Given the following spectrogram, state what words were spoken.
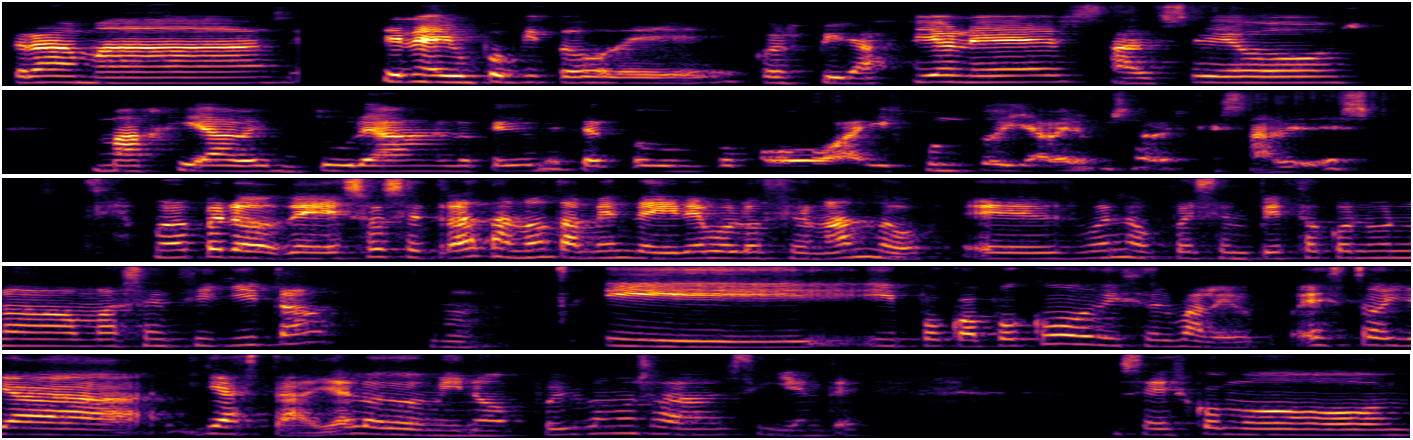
tramas. Tiene ahí un poquito de conspiraciones, salseos, magia, aventura, lo que yo meter todo un poco ahí junto y ya veremos a ver qué sale de eso. Bueno, pero de eso se trata, ¿no? También de ir evolucionando. Es bueno, pues empiezo con una más sencillita mm. y, y, poco a poco dices, vale, esto ya, ya está, ya lo domino, pues vamos al siguiente. O sea, es como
